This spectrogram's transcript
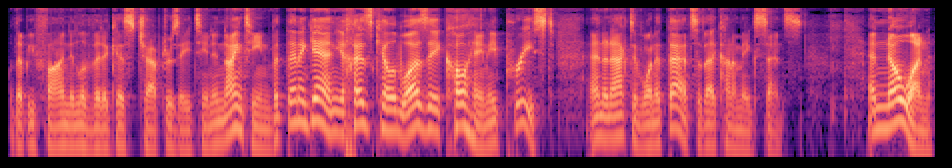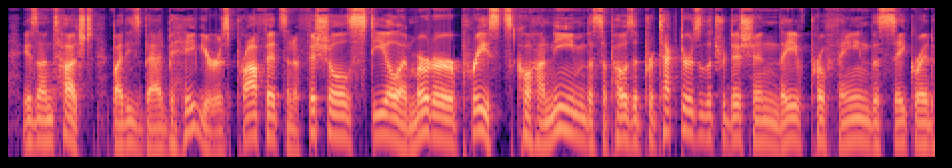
that we find in Leviticus chapters 18 and 19. But then again, Yechezkel was a Kohen, a priest, and an active one at that, so that kind of makes sense. And no one is untouched by these bad behaviors. Prophets and officials steal and murder, priests, Kohanim, the supposed protectors of the tradition, they've profaned the sacred.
